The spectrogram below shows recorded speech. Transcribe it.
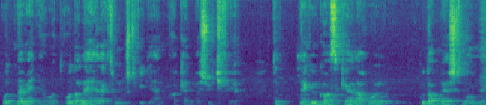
ott nem egy, ott, oda ne elektromost vigyen a kedves ügyfél. Tehát nekünk az kell, ahol Budapest van, meg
